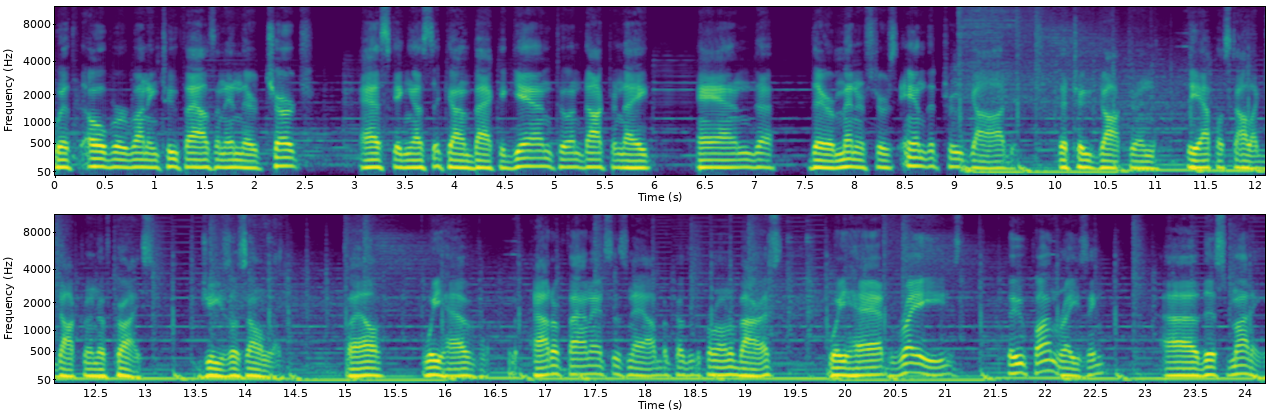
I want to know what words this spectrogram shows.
with over running 2,000 in their church, asking us to come back again to indoctrinate and uh, their ministers in the true God, the true doctrine, the apostolic doctrine of Christ. Jesus only. Well, we have out of finances now because of the coronavirus. We had raised through fundraising uh, this money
